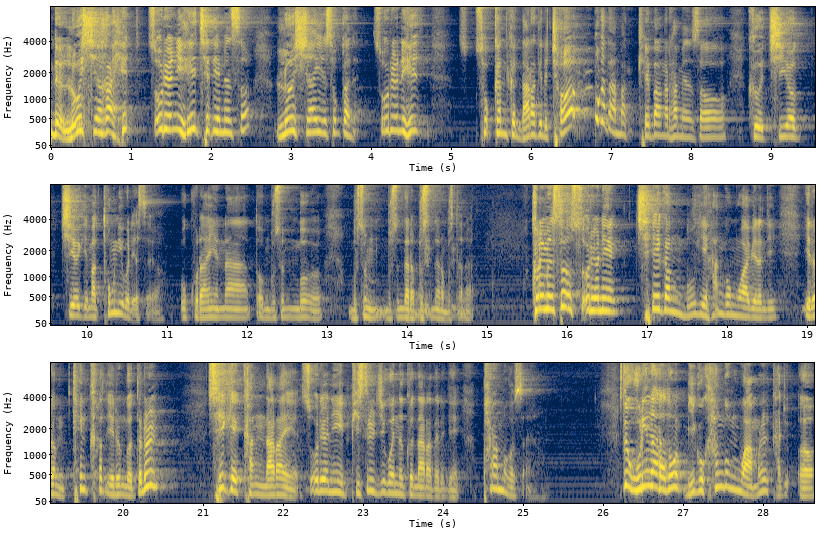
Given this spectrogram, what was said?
근데 러시아가 해, 소련이 해체되면서 러시아에 속한 소련이 해, 속한 그 나라들이 전부가 다 막 개방을 하면서 그 지역 지역이 막 독립을 했어요. 우크라이나 또 무슨 뭐 무슨 무슨 나라 무슨 나라 무슨 나라. 그러면서 소련의 최강 무기 항공모함이라든지 이런 탱커 이런 것들을 세계 각 나라에 소련이 빚을 지고 있는 그 나라들에게 팔아먹었어요 또 우리나라도 미국 항공모함을 가져 어,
